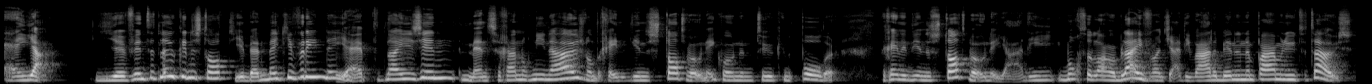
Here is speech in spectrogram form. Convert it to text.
En ja, je vindt het leuk in de stad, je bent met je vrienden, je hebt het naar je zin. Mensen gaan nog niet naar huis, want degene die in de stad wonen, ik woonde natuurlijk in de polder. Degene die in de stad wonen, ja, die mochten langer blijven, want ja, die waren binnen een paar minuten thuis.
